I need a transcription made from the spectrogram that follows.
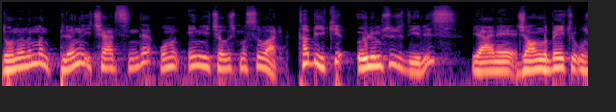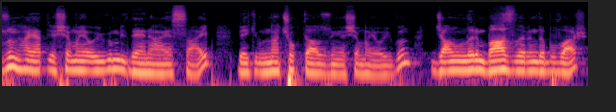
donanımın planı içerisinde onun en iyi çalışması var. Tabii ki ölümsüz değiliz. Yani canlı belki uzun hayat yaşamaya uygun bir DNA'ya sahip. Belki bundan çok daha uzun yaşamaya uygun. Canlıların bazılarında bu var.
